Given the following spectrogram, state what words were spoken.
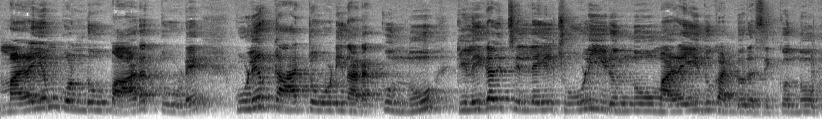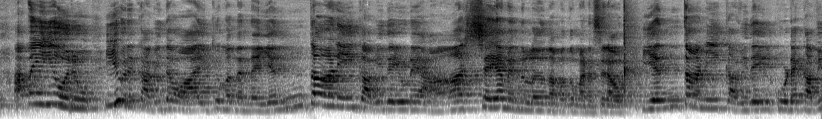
മഴയും കൊണ്ടു പാടത്തൂടെ. കുളിർ കാറ്റോടി നടക്കുന്നു കിളികൾ ചില്ലയിൽ ചൂളിയിരുന്നു മഴയിതു കണ്ടു രസിക്കുന്നു. അപ്പൊ ഈ ഒരു ഈ ഒരു കവിത വായിക്കുമ്പോൾ തന്നെ എന്താണ് ഈ കവിതയുടെ ആശയം എന്നുള്ളത് നമുക്ക് മനസ്സിലാവും. എന്താണ് ഈ കവിതയിൽ കൂടെ കവി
